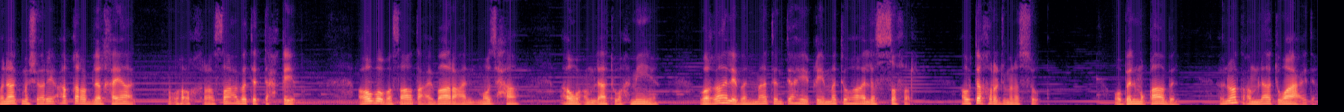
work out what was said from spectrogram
هناك مشاريع أقرب للخيال وأخرى صعبة التحقيق أو ببساطة عبارة عن مزحة أو عملات وهمية وغالبا ما تنتهي قيمتها للصفر أو تخرج من السوق. وبالمقابل هناك عملات واعدة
